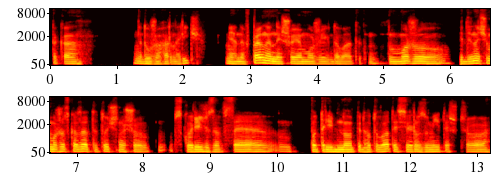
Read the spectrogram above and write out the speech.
така не дуже гарна річ. Я не впевнений, що я можу їх давати. Можу єдине, що можу сказати точно, що скоріш за все потрібно підготуватися і розуміти, що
